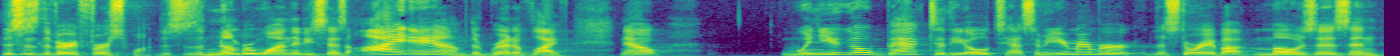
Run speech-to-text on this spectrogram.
This is the very first one. This is the number one that he says, I am the bread of life. Now, when you go back to the Old Testament, you remember the story about Moses and,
